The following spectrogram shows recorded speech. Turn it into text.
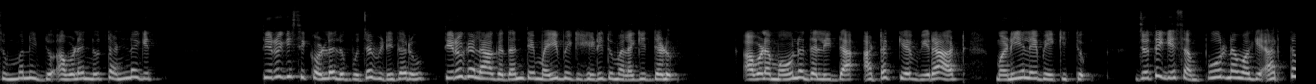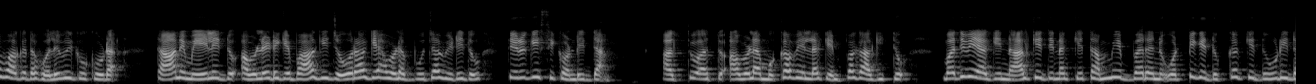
ಸುಮ್ಮನಿದ್ದು ಅವಳನ್ನು ತಣ್ಣಗೆ ತಿರುಗಿಸಿಕೊಳ್ಳಲು ಭುಜವಿಡಿದರೂ ತಿರುಗಲಾಗದಂತೆ ಮೈಬಿಗೆ ಹಿಡಿದು ಮಲಗಿದ್ದಳು. ಅವಳ ಮೌನದಲ್ಲಿದ್ದ ಅಟಕ್ಕೆ ವಿರಾಟ್ ಮಣಿಯಲೇಬೇಕಿತ್ತು. ಜೊತೆಗೆ ಸಂಪೂರ್ಣವಾಗಿ ಅರ್ಥವಾಗದ ಒಲವಿಗೂ ಕೂಡ. ತಾನೇ ಮೇಲಿದ್ದು ಅವಳೆಡೆಗೆ ಬಾಗಿ ಜೋರಾಗಿ ಅವಳ ಭುಜವಿಡಿದು ತಿರುಗಿಸಿಕೊಂಡಿದ್ದ. ಹತ್ತು ಹತ್ತು ಅವಳ ಮುಖವೆಲ್ಲ ಕೆಂಪಗಾಗಿತ್ತು. ಮದುವೆಯಾಗಿ ನಾಲ್ಕೇ ದಿನಕ್ಕೆ ತಮ್ಮಿಬ್ಬರನ್ನು ಒಟ್ಟಿಗೆ ದುಃಖಕ್ಕೆ ದೂಡಿದ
